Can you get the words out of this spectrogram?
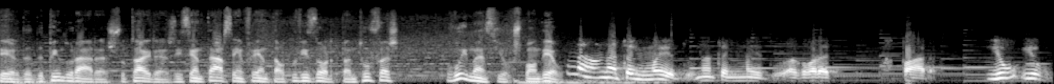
ter de dependurar as chuteiras e sentar-se em frente ao televisor de pantufas, Rui Mâncio respondeu: Não, não tenho medo, não tenho medo. Agora, repara, eu, eu,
